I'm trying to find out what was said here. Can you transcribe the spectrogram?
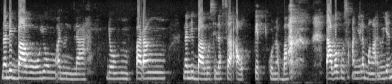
nalibago yung ano nila, yung parang nanibago sila sa outfit ko na ba. Tawag ko sa kanila, mga ano yan,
